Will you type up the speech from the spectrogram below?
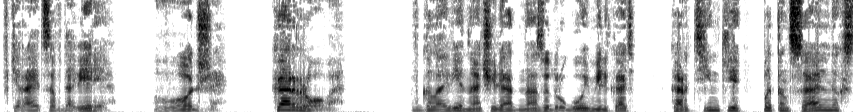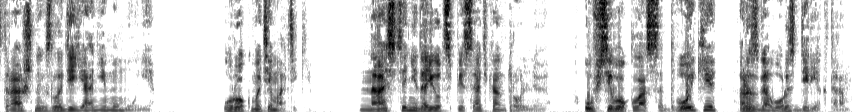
Втирается в доверие? Вот же, корова! В голове начали одна за другой мелькать картинки потенциальных страшных злодеяний Мумуни. Урок математики. Настя не дает списать контрольную. У всего класса двойки разговор с директором.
